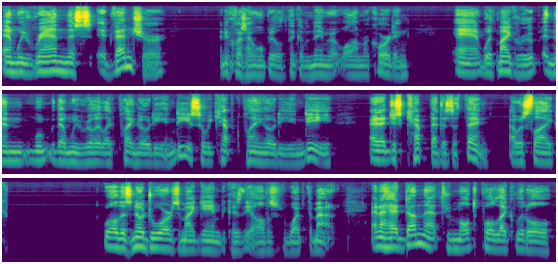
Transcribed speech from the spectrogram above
And we ran this adventure and of course i won't be able to think of the name of it while i'm recording and with my group and then then we really like playing od&d so we kept playing od&d and i just kept that as a thing. I was like well there's no dwarves in my game because the elves would wipe them out. And i had done that through multiple like little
